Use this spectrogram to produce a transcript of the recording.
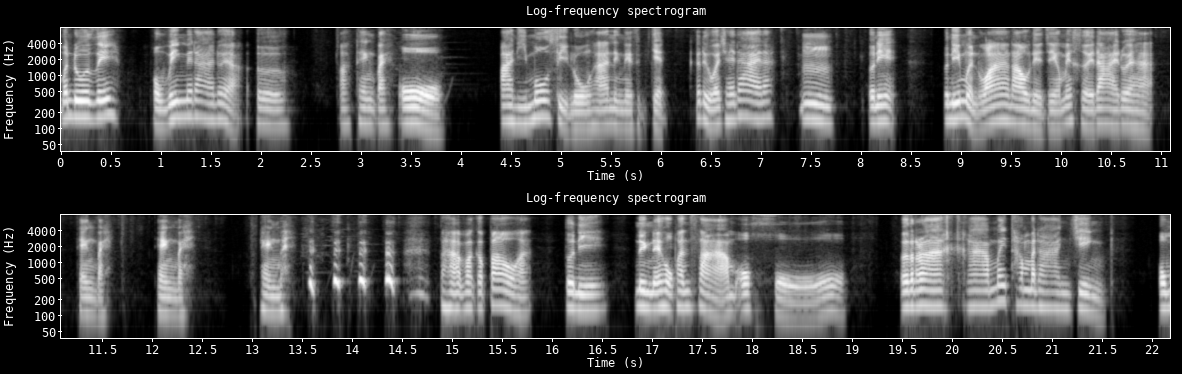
มาดูสิ ผมวิ่งไม่ได้ด้วยอะเอออะแทงไป โอ้ปลานีโม่สีรุ้งครับ1ใน17ก็ถือว่าใช้ได้นะ อืม ตัวนี้ ตัวนี้เหมือนว่าเราเนี่ยจะยังไม่เคยได้ด้วยครับแทงไป แทงไป แทงไปปลาปลากระเป้าครับตัวนี้ 1 ใน 6,300 โอ้โฮ ราคาไม่ธรรมดาจริง ๆ ผม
